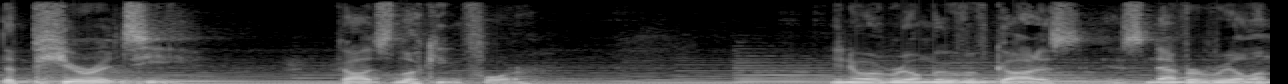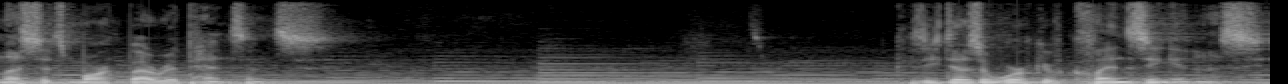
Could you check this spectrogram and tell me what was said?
The purity God's looking for. You know, a real move of God is, is never real unless it's marked by repentance. Because He does a work of cleansing in us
